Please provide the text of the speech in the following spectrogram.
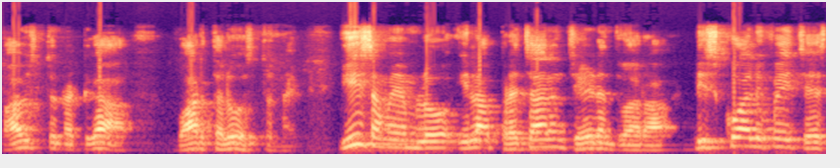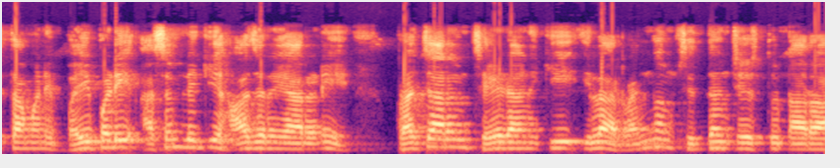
భావిస్తున్నట్టుగా వార్తలు వస్తున్నాయి. ఈ సమయంలో ఇలా ప్రచారం చేయడం ద్వారా డిస్క్వాలిఫై చేస్తామని భయపడి అసెంబ్లీకి హాజరయ్యారని ప్రచారం చేయడానికి ఇలా రంగం సిద్ధం చేస్తున్నారా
